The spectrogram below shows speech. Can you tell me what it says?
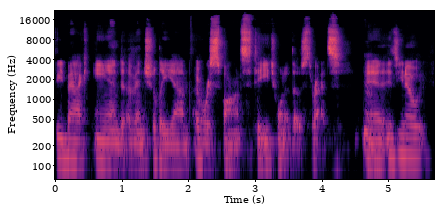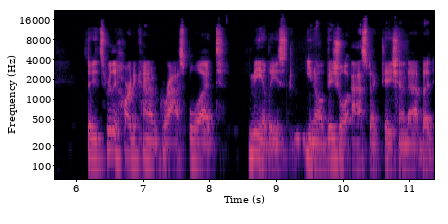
feedback and eventually um, a response to each one of those threats. Hmm. And it's you know, so it's really hard to kind of grasp what, me at least, you know, a visual aspectation of that. But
